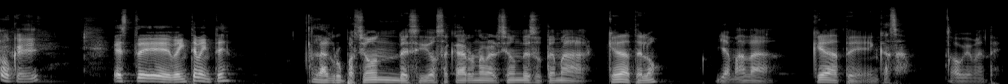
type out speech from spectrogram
Ok. Este 2020, la agrupación decidió sacar una versión de su tema Quédatelo, llamada Quédate en casa, obviamente,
